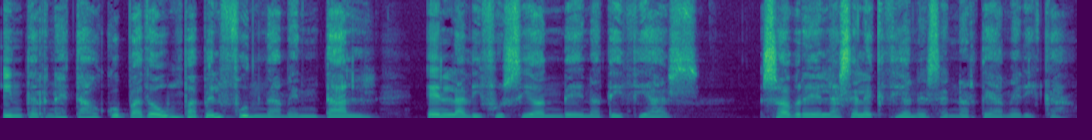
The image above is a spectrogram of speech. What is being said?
Internet ha ocupado un papel fundamental en la difusión de noticias sobre las elecciones en Norteamérica.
